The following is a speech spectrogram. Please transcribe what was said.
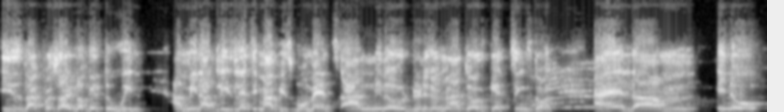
is like personally not going to win, I mean, at least let him have his moments and you know, during the tournament and just get things done. And um, you know,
